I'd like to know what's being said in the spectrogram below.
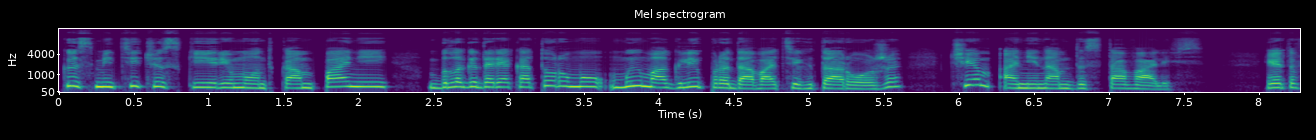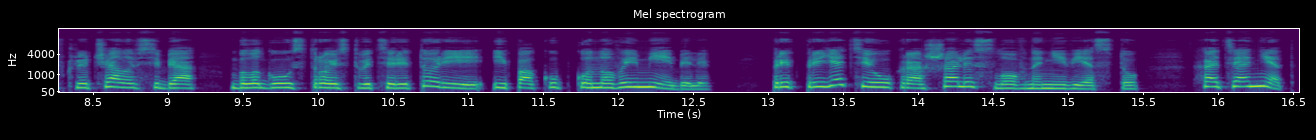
косметический ремонт компаний, благодаря которому мы могли продавать их дороже, чем они нам доставались. Это включало в себя благоустройство территории и покупку новой мебели. Предприятия украшали словно невесту. Хотя нет,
